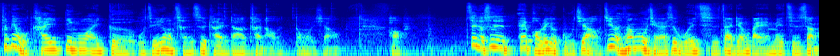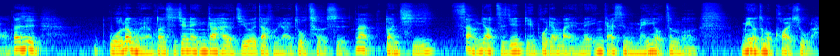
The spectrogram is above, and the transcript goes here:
这边，我开另外一个，我直接用程式开给大家看啊，等我一下哦。好，这个是 Apple 的一个股价，基本上目前还是维持在两百 MA 之上哦，但是。我认为啊，短时间内应该还有机会再回来做测试。那短期上要直接跌破两百 MA，应该是没有这么没有这么快速了。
